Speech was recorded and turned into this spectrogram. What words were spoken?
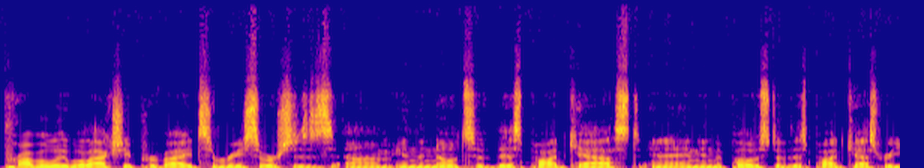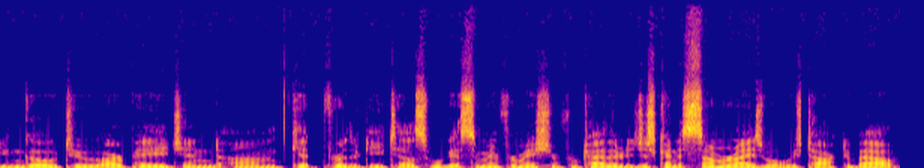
probably will actually provide some resources um, in the notes of this podcast and, and in the post of this podcast where you can go to our page and um, get further details. So we'll get some information from Tyler to just kind of summarize what we've talked about,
